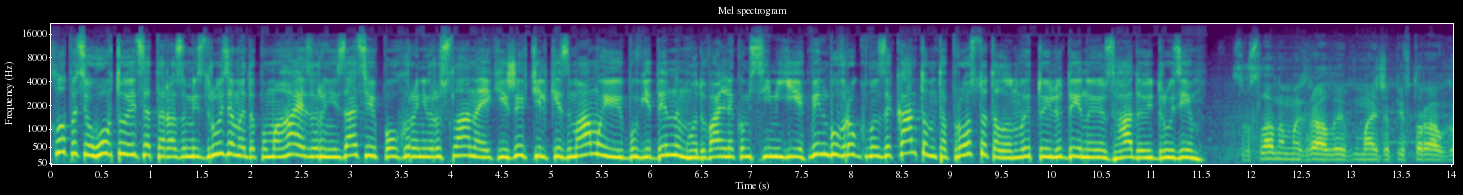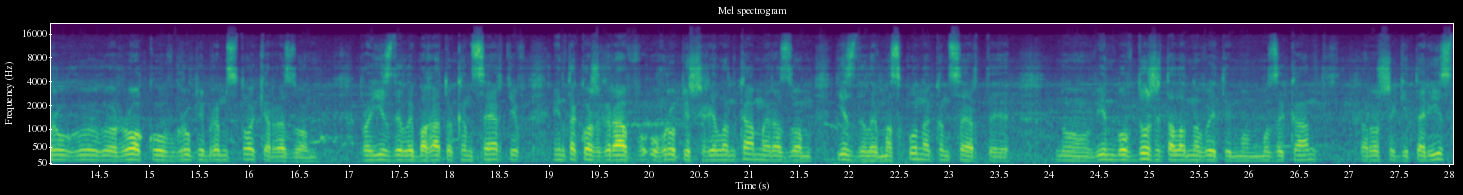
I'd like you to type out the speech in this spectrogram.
Хлопець оговтується та разом із друзями допомагає з організацією похоронів Руслана, який жив тільки з мамою і був єдиним годувальником сім'ї. Він був рок-музикантом та просто талановитою людиною, згадують друзі. З Русланом ми грали майже півтора року в групі Бремстокер разом. Проїздили багато концертів. Він також грав у групі Шрі-Ланка. Ми разом їздили в Москву на концерти. Ну, він був дуже талановитий музикант, хороший гітаріст.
